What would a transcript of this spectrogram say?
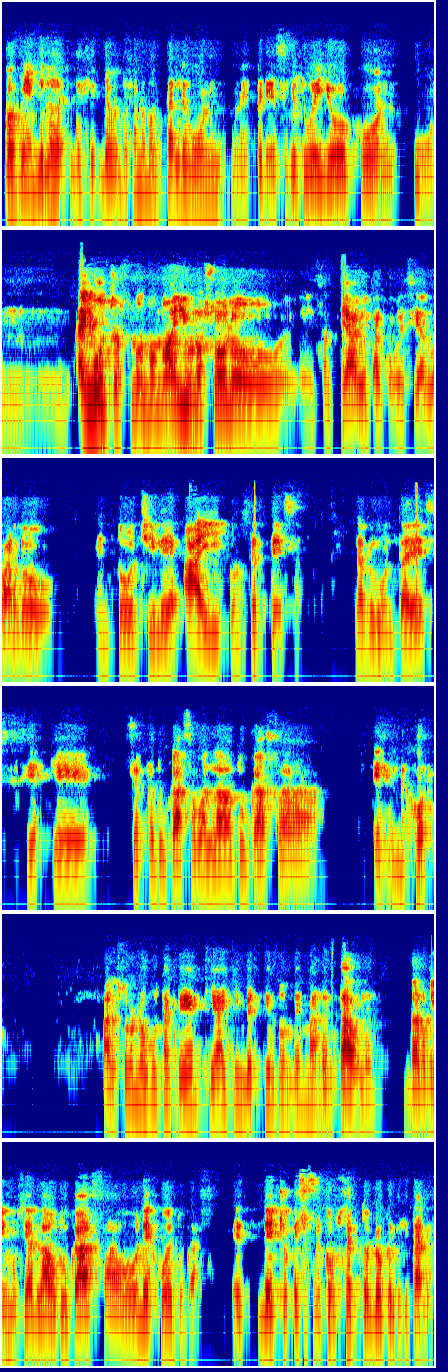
Pues bien, déjame contarles una experiencia que tuve yo con un... Hay muchos, no, no, no hay uno solo en Santiago, tal como decía Eduardo, en todo Chile hay con certeza. La pregunta es si es que cerca de tu casa o al lado de tu casa es el mejor. A nosotros nos gusta creer que hay que invertir donde es más rentable. Da lo mismo si al lado de tu casa o lejos de tu casa. De hecho, ese es el concepto de brokers digitales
